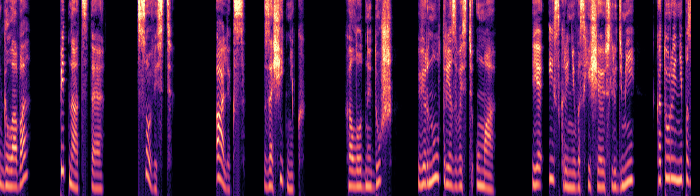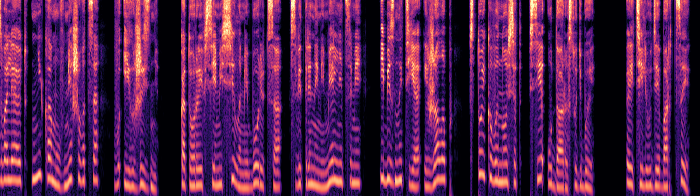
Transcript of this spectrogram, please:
Глава 15. Совесть. Алекс. Защитник. Холодный душ вернул трезвость ума. Я искренне восхищаюсь людьми, которые не позволяют никому вмешиваться в их жизнь, которые всеми силами борются с ветряными мельницами и без нытья и жалоб стойко выносят все удары судьбы. Эти люди – борцы.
